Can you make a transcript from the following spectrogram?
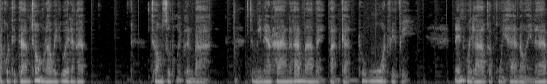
ากกดติดตามช่องของเราไว้ด้วยนะครับ ช่องสุดหวยเพื่อนบ้าน จะมีแนวทางนะครับมาแบ่งปันกันทุกงวดฟรีๆเน้นหวยลาวกับหวยฮานอยนะครับ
